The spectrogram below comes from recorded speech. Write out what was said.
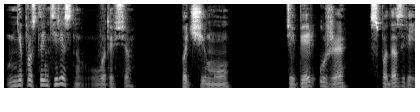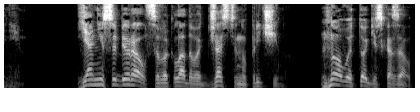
Мне просто интересно, вот и все. Почему? Теперь уже с подозрением. Я не собирался выкладывать Джастину причину, но в итоге сказал,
